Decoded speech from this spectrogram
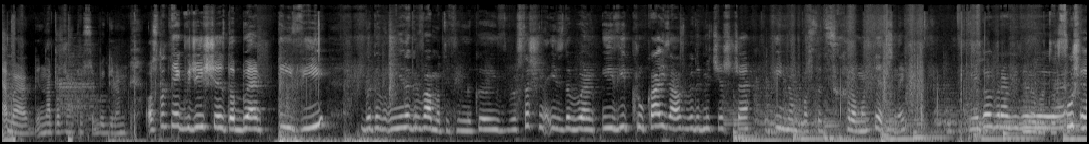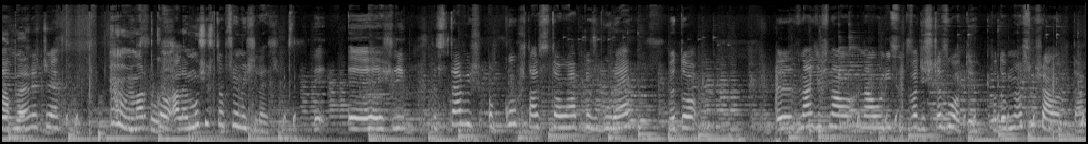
Dobra, na początku sobie gram. Ostatnio jak widzieliście zdobyłem Eevee, bo to, nie nagrywałam o tym filmiku, i ostatnio i zdobyłem Eevee, Kruka i zaraz będę mieć jeszcze inną postać z chromantycznych. no dobra, widzę. No to twórz y, mapę. Marko, ale musisz to przemyśleć. Y, y, jeśli zostawisz okusztać tą łapkę w górę, no to y, znajdziesz na, na ulicy 20 zł. Podobno słyszałem tak.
